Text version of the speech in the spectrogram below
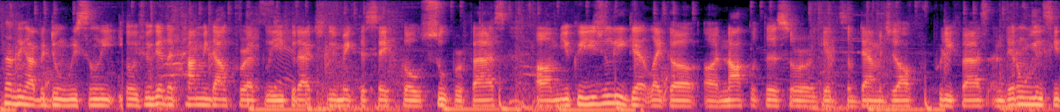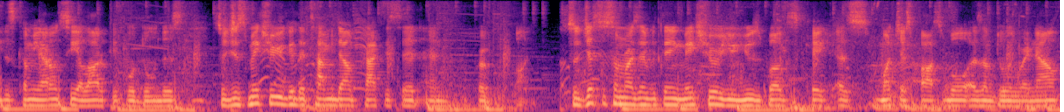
something I've been doing recently. So if you get the timing down correctly, you could actually make the safe go super fast. Um, you could usually get like a, a, knock with this or get some damage off pretty fast and they don't really see this coming. I don't see a lot of people doing this. So just make sure you get the timing down, practice it and perfectly fine. So just to summarize everything, make sure you use Bugs Kick as much as possible as I'm doing right now.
